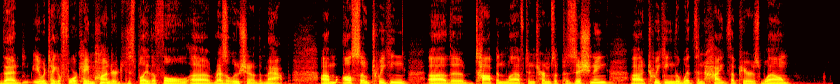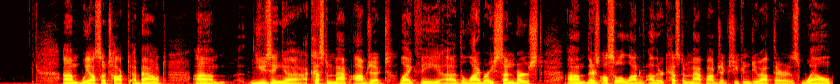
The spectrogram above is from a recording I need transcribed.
that it would take a 4K monitor to display the full uh, resolution of the map. Um, also tweaking uh, the top and left in terms of positioning, uh, tweaking the width and height up here as well. Um, we also talked about um, using a, a, custom map object like the, uh, the library sunburst. Um, there's also a lot of other custom map objects you can do out there as well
